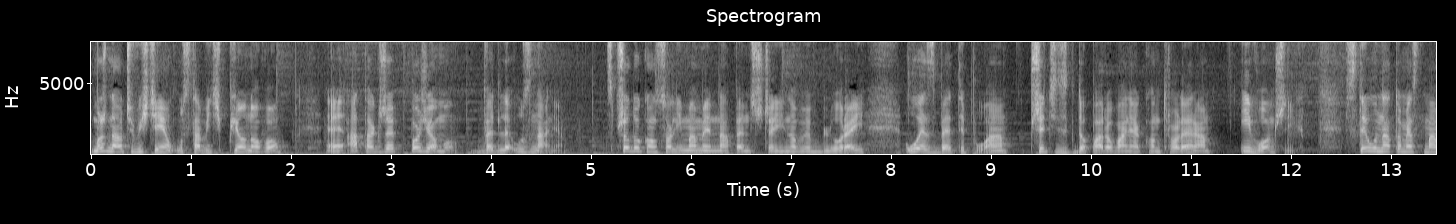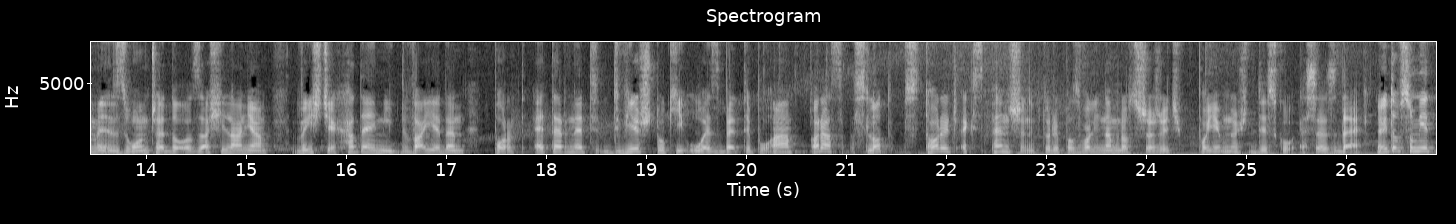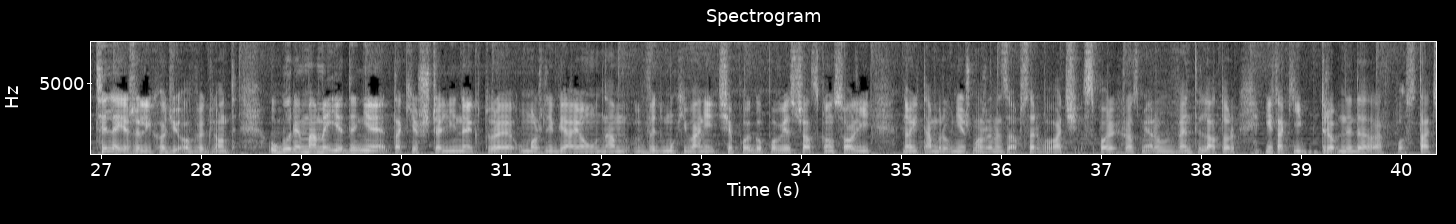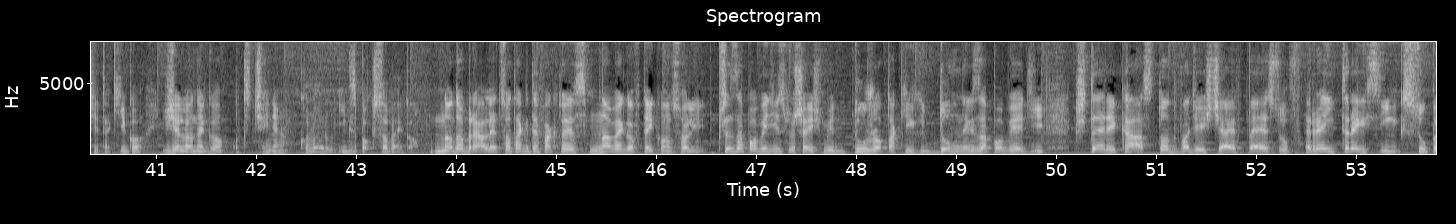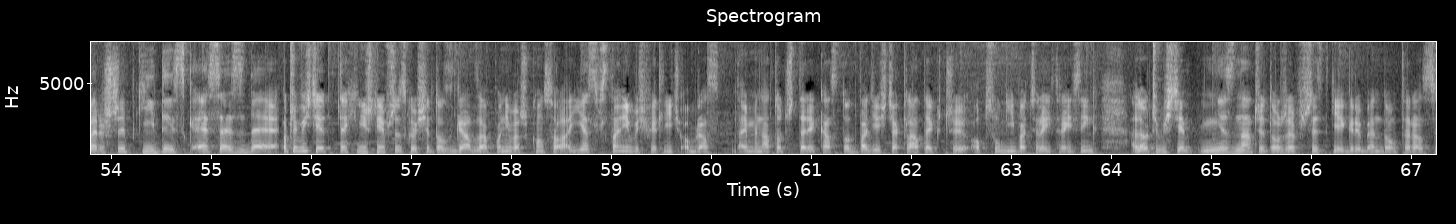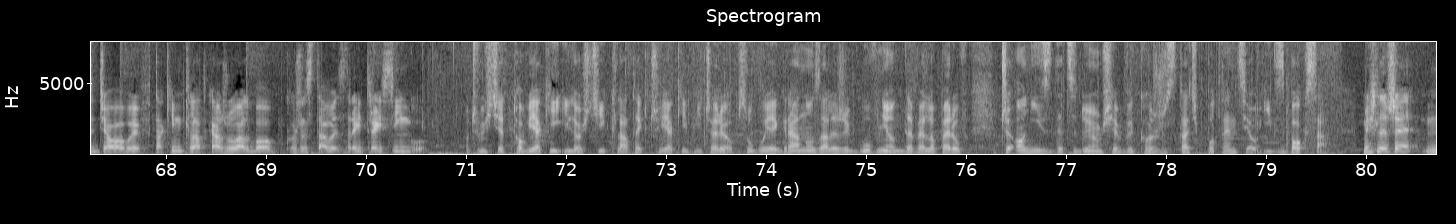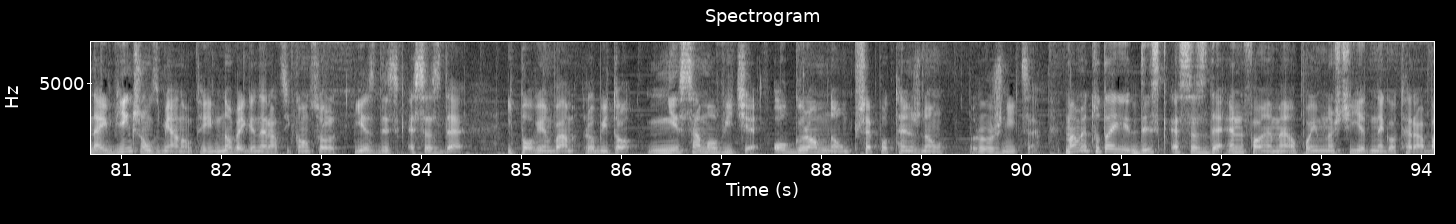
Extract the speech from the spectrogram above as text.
Można oczywiście ją ustawić pionowo, e, a także poziomo, wedle uznania. Z przodu konsoli mamy napęd szczelinowy Blu-ray, USB typu A, przycisk do parowania kontrolera i włącznik. Z tyłu natomiast mamy złącze do zasilania, wyjście HDMI 2.1, port Ethernet, dwie sztuki USB typu A oraz slot Storage Expansion, który pozwoli nam rozszerzyć pojemność dysku SSD. No i to w sumie tyle, jeżeli chodzi o wygląd. U góry mamy jedynie takie szczeliny, które umożliwiają nam wydmuchiwanie ciepłego powietrza z konsoli, no i tam również możemy zaobserwować sporych rozmiarów wentylator i taki drobny detal w postaci takiego zielonego odcienia koloru Xboxowego. No dobra, ale co tak de facto jest nowego w tej konsoli? Przy zapowiedzi słyszeliśmy dużo takich dumnych zapowiedzi. 4K, 120 fps, ray tracing, super szybki dysk SSD. Oczywiście technicznie wszystko się to zgadza, ponieważ konsola jest w stanie wyświetlić obraz, dajmy na to 4K 120 klatek, czy obsługiwać ray tracing, ale oczywiście nie znaczy to, że wszystkie gry będą teraz działały w takim klatkarzu albo korzystały z ray tracingu. Oczywiście to w jakiej ilości klatek czy jakie feature'y obsługuje gra no zależy głównie od deweloperów, czy oni zdecydują się wykorzystać potencjał Xboxa. Myślę, że największą zmianą tej nowej generacji konsol jest dysk SSD. I powiem Wam, robi to niesamowicie ogromną, przepotężną różnice. Mamy tutaj dysk SSD NVMe o pojemności 1 TB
